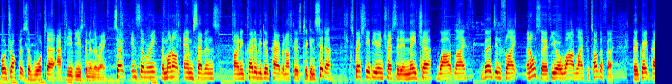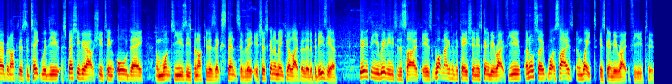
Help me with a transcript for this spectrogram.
or droplets of water after you've used them in the rain. So in summary, the Monarch M7s are an incredibly good pair of binoculars to consider especially if you're interested in nature, wildlife, birds in flight, and also if you're a wildlife photographer. They're a great pair of binoculars to take with you, especially if you're out shooting all day and want to use these binoculars extensively. It's just going to make your life a little bit easier. The only thing you really need to decide is what magnification is going to be right for you and also what size and weight is going to be right for you too.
